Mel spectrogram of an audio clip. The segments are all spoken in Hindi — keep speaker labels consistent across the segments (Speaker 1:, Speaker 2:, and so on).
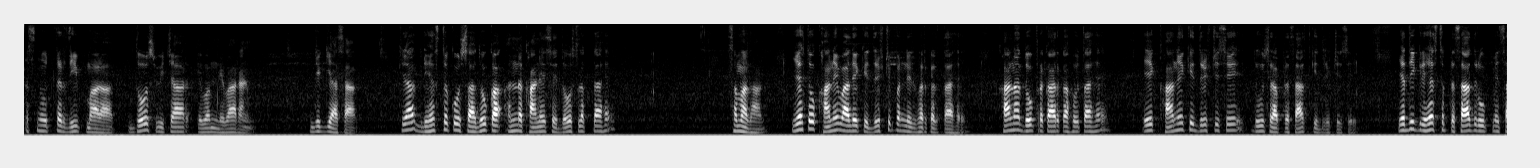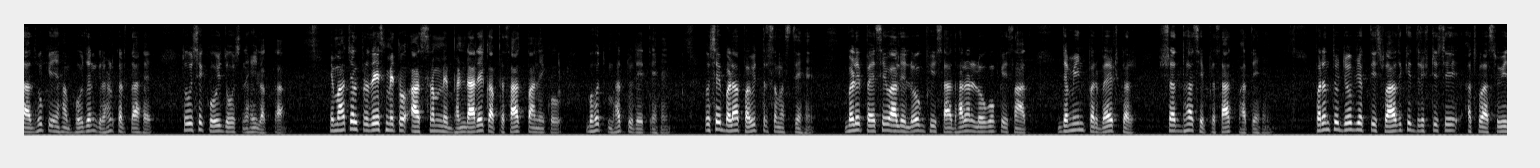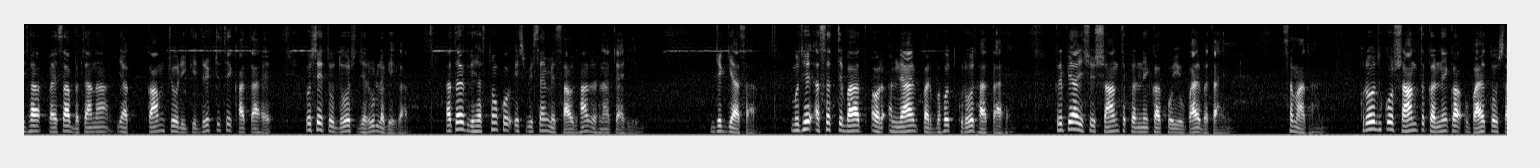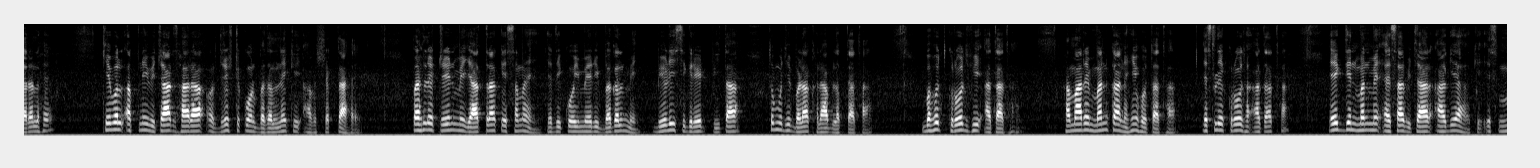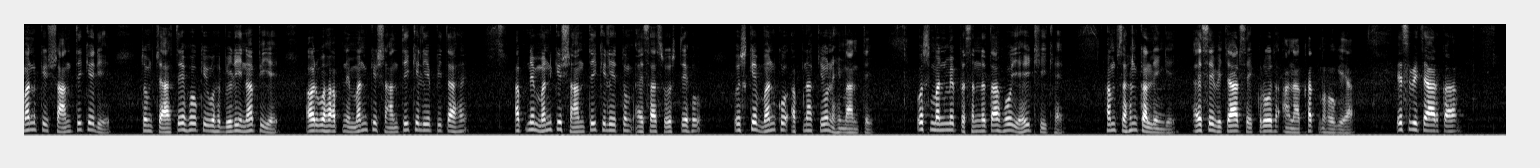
Speaker 1: प्रश्नोत्तर दीप दीपमाला दोष विचार एवं निवारण। जिज्ञासा, क्या गृहस्थ को साधु का अन्न खाने से दोष लगता है? समाधान, यह तो खाने वाले की दृष्टि पर निर्भर करता है। खाना दो प्रकार का होता है, एक खाने की दृष्टि से, दूसरा प्रसाद की दृष्टि से। यदि गृहस्थ प्रसाद रूप में साधु के यहाँ भोजन ग्रहण करता है तो उसे कोई दोष नहीं लगता। हिमाचल प्रदेश में तो आश्रम में भंडारे का प्रसाद पाने को बहुत महत्व देते हैं। उसे बड़ा पवित्र समझते हैं। बड़े पैसे वाले लोग भी साधारण लोगों के साथ ज़मीन पर बैठकर श्रद्धा से प्रसाद पाते हैं। परंतु जो व्यक्ति स्वाद की दृष्टि से अथवा सुविधा, पैसा बचाना या काम चोरी की दृष्टि से खाता है, उसे तो दोष ज़रूर लगेगा। अतः गृहस्थों को इस विषय में सावधान रहना चाहिए। जिज्ञासा मुझे असत्य बात और अन्याय पर बहुत क्रोध आता है। कृपया इसे शांत करने का कोई उपाय बताएँ। समाधान। क्रोध को शांत करने का उपाय तो सरल है। केवल अपनी विचारधारा और दृष्टिकोण बदलने की आवश्यकता है। पहले ट्रेन में यात्रा के समय यदि कोई मेरी बगल में बीड़ी सिगरेट पीता तो मुझे बड़ा खराब लगता था। बहुत क्रोध भी आता था। हमारे मन का नहीं होता था, इसलिए क्रोध आता था। एक दिन मन में ऐसा विचार आ गया कि इस मन की शांति के लिए तुम चाहते हो कि वह बीड़ी न पिए और वह अपने मन की शांति के लिए पीता है। अपने मन की शांति के लिए तुम ऐसा सोचते हो, उसके मन को अपना क्यों नहीं मानते? उस मन में प्रसन्नता हो, यही ठीक है। हम सहन कर लेंगे। ऐसे विचार से क्रोध आना खत्म हो गया। इस विचार का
